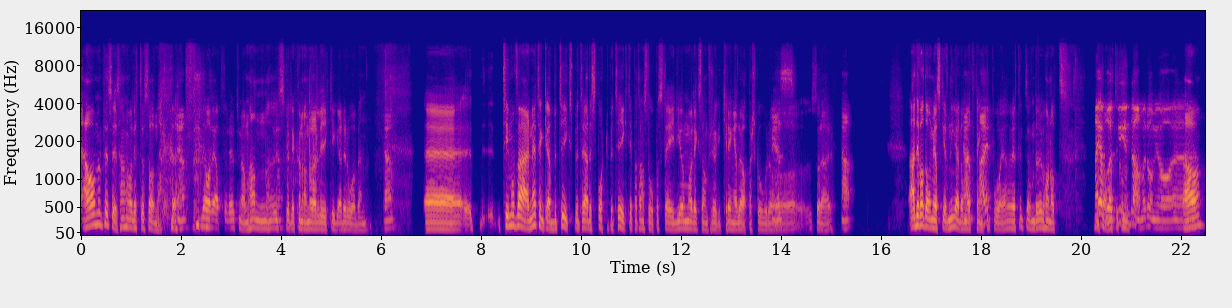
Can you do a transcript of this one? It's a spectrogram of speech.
Ja, men precis, han var lite sån. Ja. det håller jag absolut med om. Han Ja. skulle kunna ha några lik i garderoben. Ja. Eh, Timo Werner tänker jag, butiksbeträde sportbutik, typ att han står på Stadium och liksom försöker kränga löparskor och Yes. sådär. Ja. Ja, det var de jag skrev ner, de Ja, jag tänkte nej. på. Jag vet inte om du har något? Nej, jag bröt ju in där med dem jag, eh, Ja.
